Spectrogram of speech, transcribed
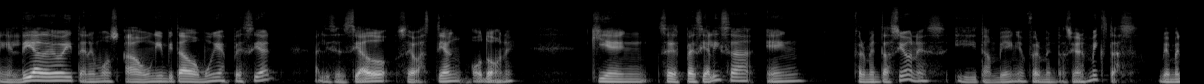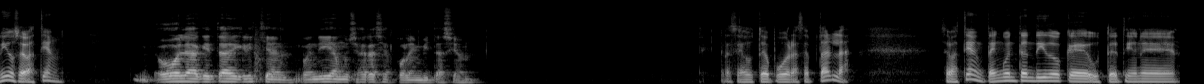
En el día de hoy tenemos a un invitado muy especial, al licenciado Sebastián Odone, quien se especializa en fermentaciones y también en fermentaciones mixtas. Bienvenido, Sebastián. Hola, ¿qué tal, Cristian? Buen día, muchas gracias por la invitación. Gracias a usted por aceptarla. Sebastián, tengo entendido que usted tiene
